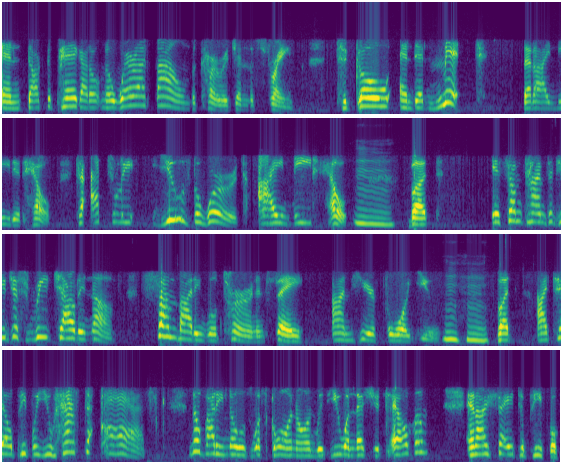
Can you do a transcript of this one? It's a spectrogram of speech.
And Dr. Peg, I don't know where I found the courage and the strength to go and admit that I needed help, to actually use the words, I need help. But is sometimes if you just reach out enough, somebody will turn and say, I'm here for you. Mm-hmm. But I tell people you have to ask. Nobody knows what's going on with you unless you tell them. And I say to people,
